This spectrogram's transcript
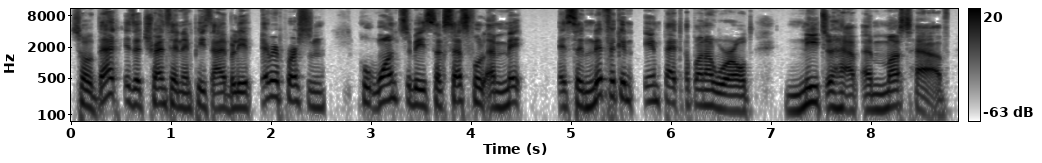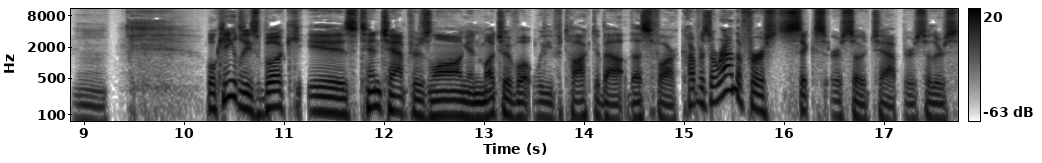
So that is a transcendent piece. I believe every person who wants to be successful and make a significant impact upon our world need to have and must have. Mm. Well, Kingsley's book is 10 chapters long, and much of what we've talked about thus far covers around the first six or so chapters. So there's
